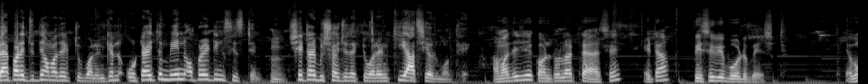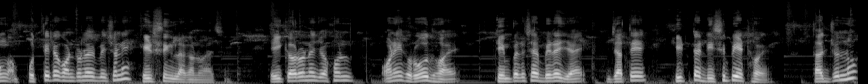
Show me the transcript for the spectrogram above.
ব্যাপারে যদি আমাদের একটু বলেন কেন ওটাই তো মেন অপারেটিং সিস্টেম সেটার বিষয়ে যদি একটু বলেন কি আছে ওর মধ্যে? আমাদের যে কন্ট্রোলারটা আছে এটা পিসিবি বোর্ড বেসড এবং প্রত্যেকটা কন্ট্রোলারের পেছনে হিট সিং লাগানো আছে। এই কারণে যখন অনেক রোদ হয় টেম্পারেচার বেড়ে যায় যাতে হিটটা ডিসিপিয়েট হয় তার জন্য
